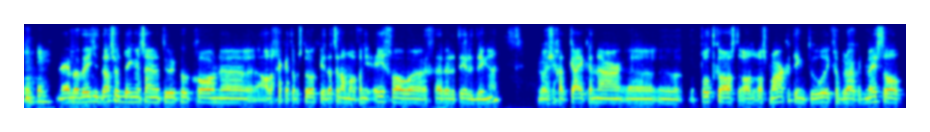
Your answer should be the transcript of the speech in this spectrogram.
nee, maar weet je, dat soort dingen zijn natuurlijk ook gewoon, uh, alle gekheid op een stokje, dat zijn allemaal van die ego-gerelateerde dingen. als je gaat kijken naar uh, podcast als, als marketing tool, ik gebruik het meestal,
